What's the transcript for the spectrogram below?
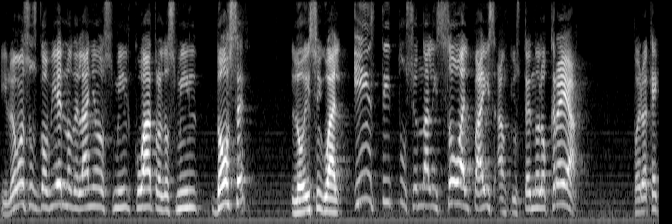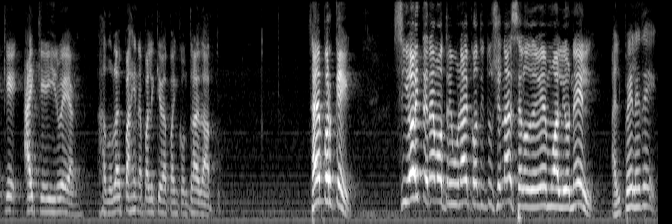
Y luego en sus gobiernos del año 2004 al 2012 lo hizo igual. Institucionalizó al país, aunque usted no lo crea. Pero es que hay que, ir, vean, a doblar página para la izquierda para encontrar datos. ¿Saben por qué? Si hoy tenemos Tribunal Constitucional, se lo debemos a Leonel, al PLD.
